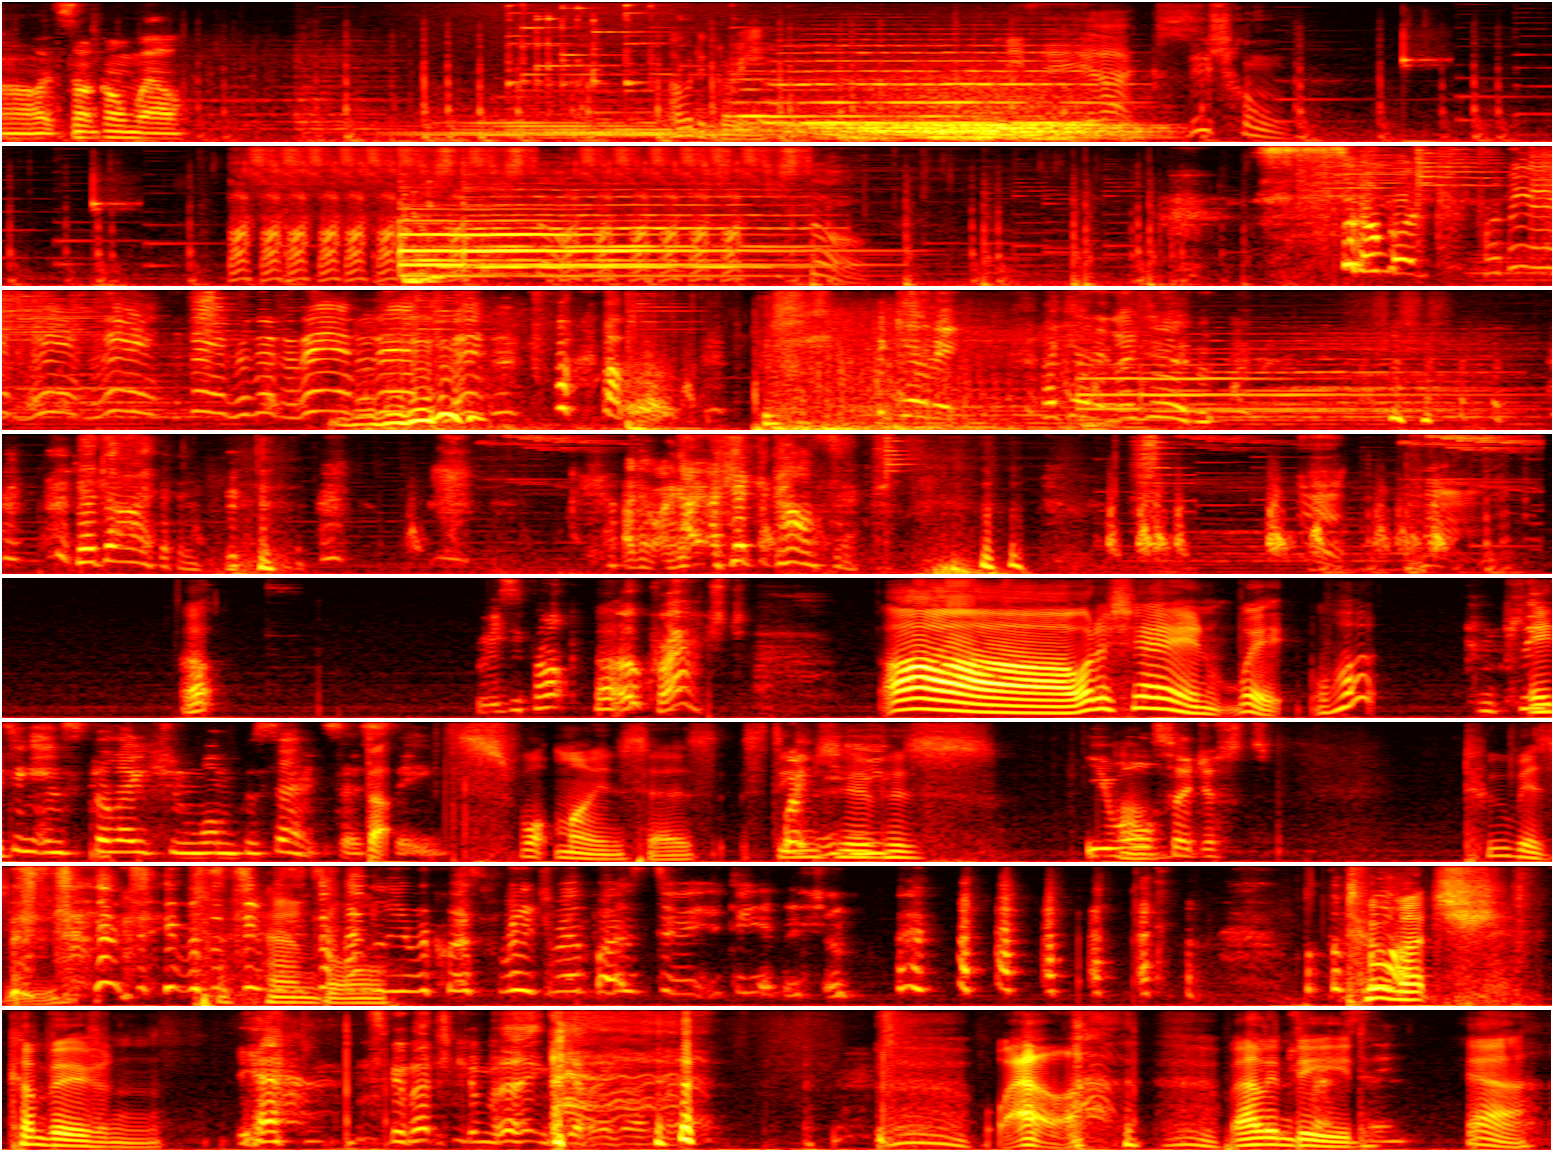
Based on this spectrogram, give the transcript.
Oh, it's not gone well. I would agree. So much. I get it. I get it. I do. They're dying. I know. I, I get the concept. Reezy pop. Oh. Oh, crashed. Ah, what a shame. Wait, what? Completing installation one percent says Steve. That's what mine says. Steam Wait, you- servers You oh. also just too busy. Too busy to Handle. handle your request for Age of Empires 2 HD edition. what the too fuck? much conversion. Yeah, too much converting going on there. Well, well indeed. Yeah,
